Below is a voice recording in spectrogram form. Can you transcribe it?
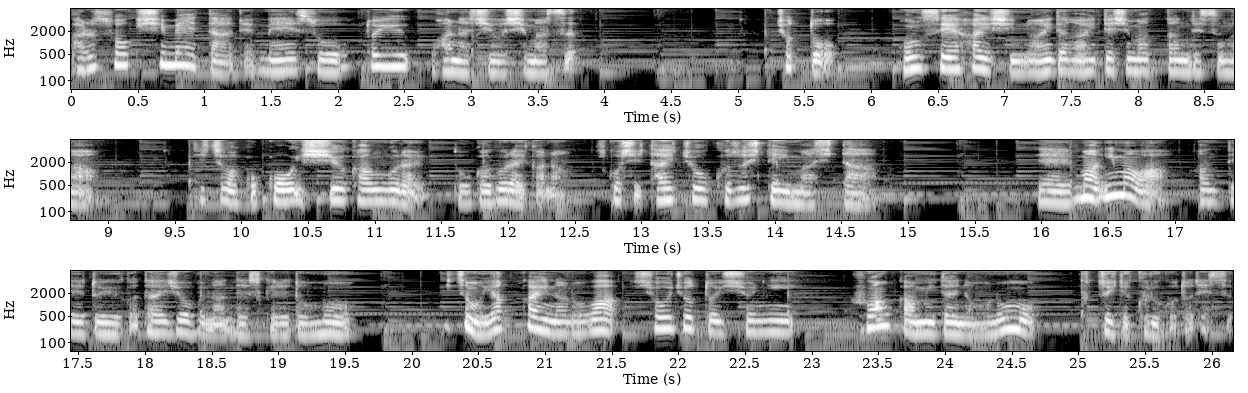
パルスオキシメーターで瞑想というお話をします。ちょっと音声配信の間が空いてしまったんですが実はここ1週間ぐらい10日ぐらいかな。少し体調を崩していました。でまあ今は安定というか大丈夫なんですけれどもいつも厄介なのは症状と一緒に不安感みたいなものもくっついてくることです。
